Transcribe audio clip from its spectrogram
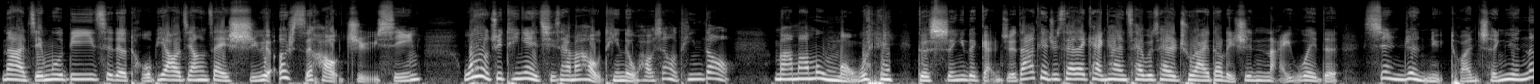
那节目第一次的投票将在十月二十四号举行。我有去听诶，其实还蛮好听的。我好像有听到妈妈木某位的声音的感觉，大家可以去猜猜看看，猜不猜得出来到底是哪一位的现任女团成员呢？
